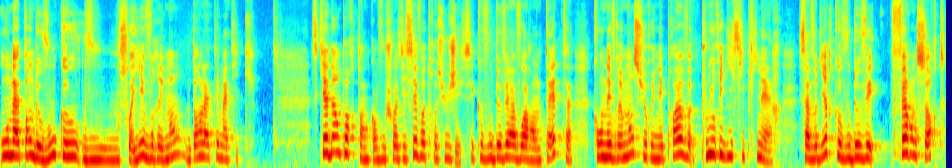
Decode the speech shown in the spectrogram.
On attend de vous que vous soyez vraiment dans la thématique. Ce qu'il y a d'important quand vous choisissez votre sujet, c'est que vous devez avoir en tête qu'on est vraiment sur une épreuve pluridisciplinaire. Ça veut dire que vous devez faire en sorte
